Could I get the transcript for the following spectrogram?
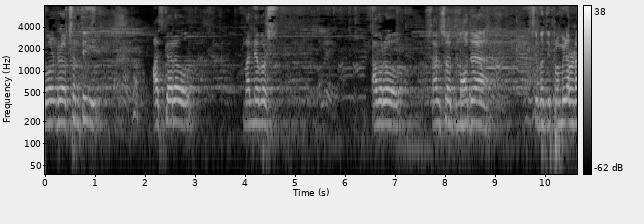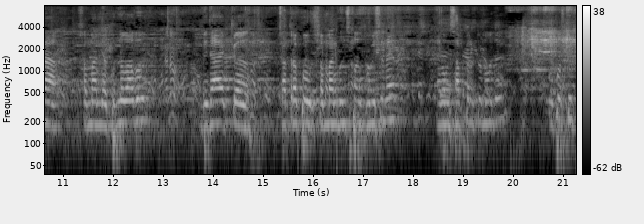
गाउँड्र अन्ति आजकार मान्यवर आमर सांसद महोदया श्रीमती प्रमिलाडा सम्मान्य पूर्णबाबु विधायक ছত্রপুর সম্মান মিউনিসিপাল কমিশনার এবং সাব কালেক্টর মহোদয় উপস্থিত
